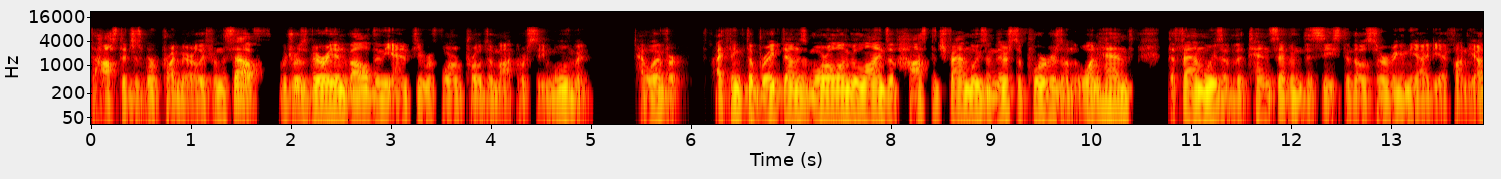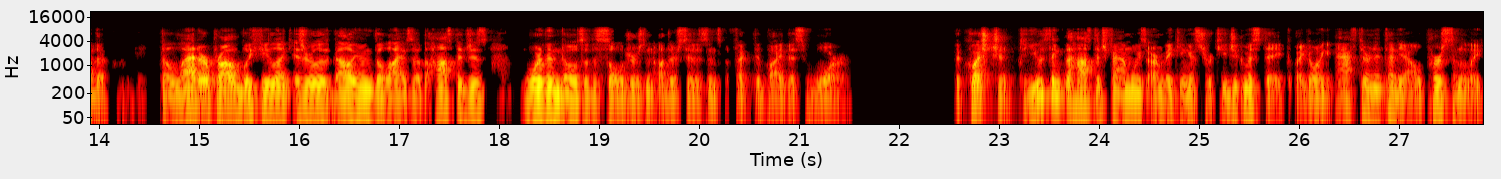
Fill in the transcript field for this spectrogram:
the hostages were primarily from the South, which was very involved in the anti reform pro democracy movement. However, I think the breakdown is more along the lines of hostage families and their supporters on the one hand, the families of the 10 7 deceased and those serving in the IDF on the other. The latter probably feel like Israel is valuing the lives of the hostages more than those of the soldiers and other citizens affected by this war. The question Do you think the hostage families are making a strategic mistake by going after Netanyahu personally?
